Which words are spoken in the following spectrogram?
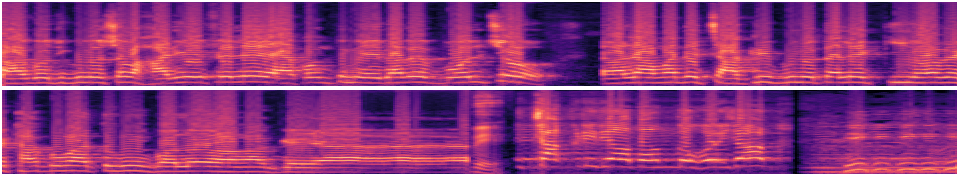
কাগজগুলো সব হারিয়ে ফেলে এখন তুমি এইভাবে বলছো? তাহলে আমাদের চাকরিগুলো তাহলে কি হবে ঠাকুমা? তুমি বলো আমাকে। চাকরি দেওয়া বন্ধ হয়ে যাক। কি কি কি কি কি?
